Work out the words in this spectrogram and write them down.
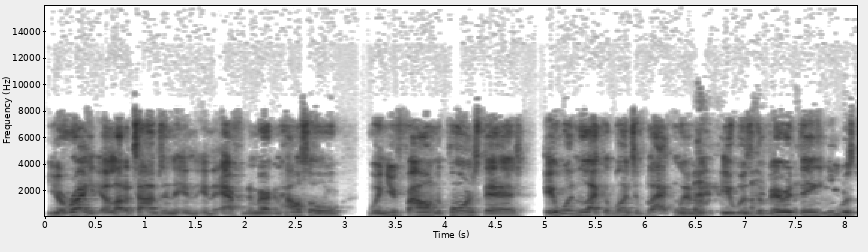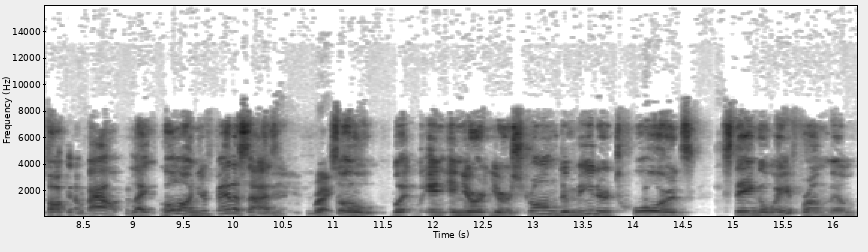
You're right. A lot of times in in, in the African American household, when you found the porn stash, it wasn't like a bunch of black women. It was the very thing he was talking about. Like, hold on, you're fantasizing. Right. So, but in, in your your strong demeanor towards staying away from them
